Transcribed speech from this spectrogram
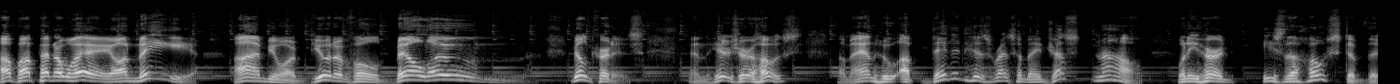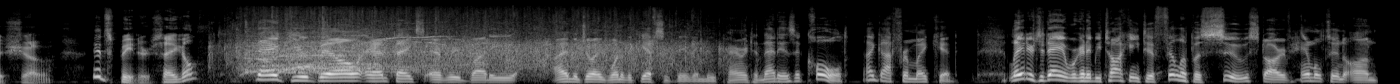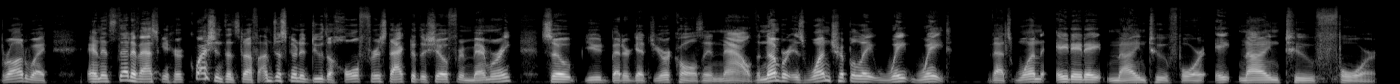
Up, up, and away on me. I'm your beautiful Bill Loon, Bill Curtis. And here's your host, the man who updated his resume just now when he heard he's the host of this show. It's Peter Sagal. Thank you, Bill, and thanks everybody. I'm enjoying one of the gifts of being a new parent, and that is a cold I got from my kid. Later today, we're going to be talking to Phillipa Soo, star of Hamilton on Broadway. And instead of asking her questions and stuff, I'm just going to do the whole first act of the show from memory. So you'd better get your calls in now. The number is 1 Wait Wait. That's 1 888 924 8924.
